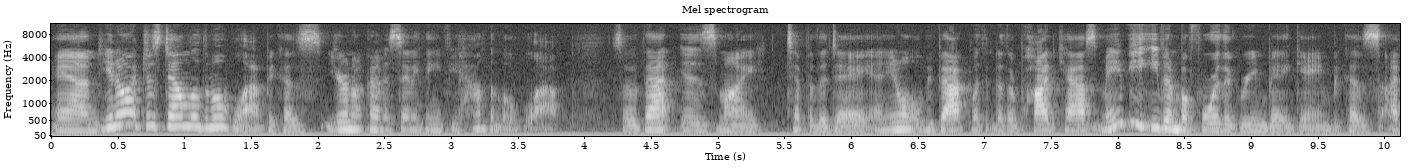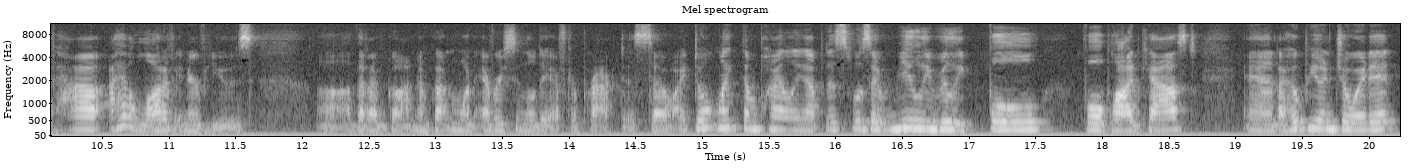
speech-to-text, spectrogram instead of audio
And you know what? Just download the mobile app because you're not going to miss anything if you have the mobile app. So that is my tip of the day. And you know what? We'll be back with another podcast, maybe even before the Green Bay game, because I've ha- I have a lot of interviews uh, that I've gotten. I've gotten one every single day after practice. So I don't like them piling up. This was a really, really full, full podcast, and I hope you enjoyed it.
